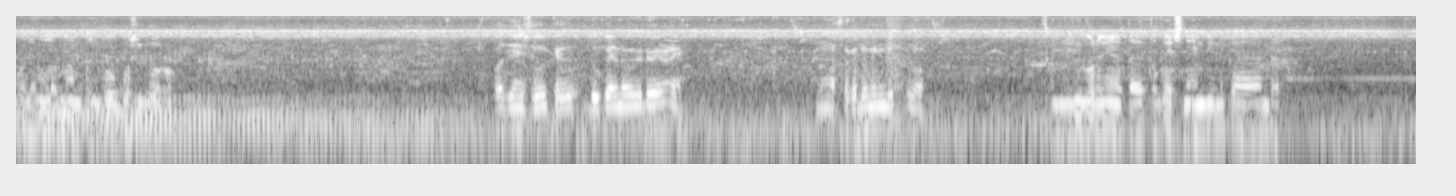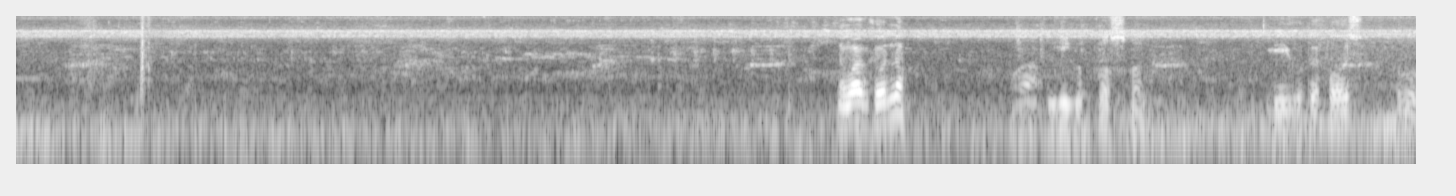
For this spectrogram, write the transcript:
walang laman tong tubo siguro O din suot kay dugay na video yun eh. Mga sa kaduming gusto. isang linggo na yata ito guys na hindi nakaandar Nawag suot no. wala higop plus to force. tubo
